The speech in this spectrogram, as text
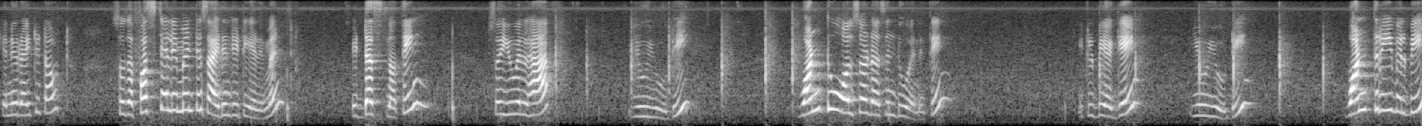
Can you write it out? So, the first element is identity element, it does nothing. So, you will have UUD. 1 2 also does not do anything, it will be again UUD. 1 3 will be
